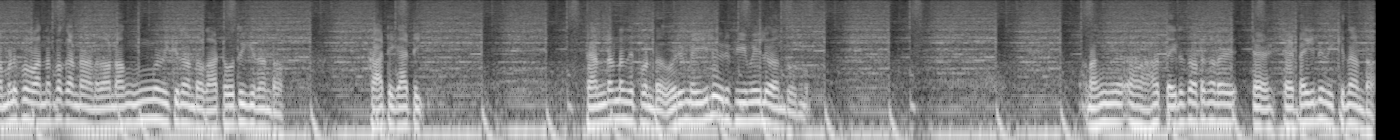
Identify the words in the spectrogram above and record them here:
നമ്മളിപ്പോൾ വന്നപ്പോൾ കണ്ടതാണ് അതുകൊണ്ട് അങ്ങ് നിൽക്കുന്നുണ്ടോ കാട്ടുപോത്ത് നിൽക്കുന്നുണ്ടോ കാട്ടി കാട്ടി. രണ്ടെണ്ണം നിൽപ്പുണ്ട് ഒരു മെയിലും ഒരു ഫീമെയിലും ആണെന്ന് തോന്നുന്നു. അങ്ങ് ആ തൈലത്തോട്ടങ്ങളുടെ ഇടയിൽ നിൽക്കുന്നുണ്ടോ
